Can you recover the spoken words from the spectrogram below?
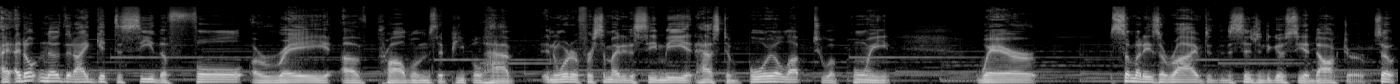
I, I, don't know that I get to see the full array of problems that people have. In order for somebody to see me, it has to boil up to a point where somebody's arrived at the decision to go see a doctor. So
